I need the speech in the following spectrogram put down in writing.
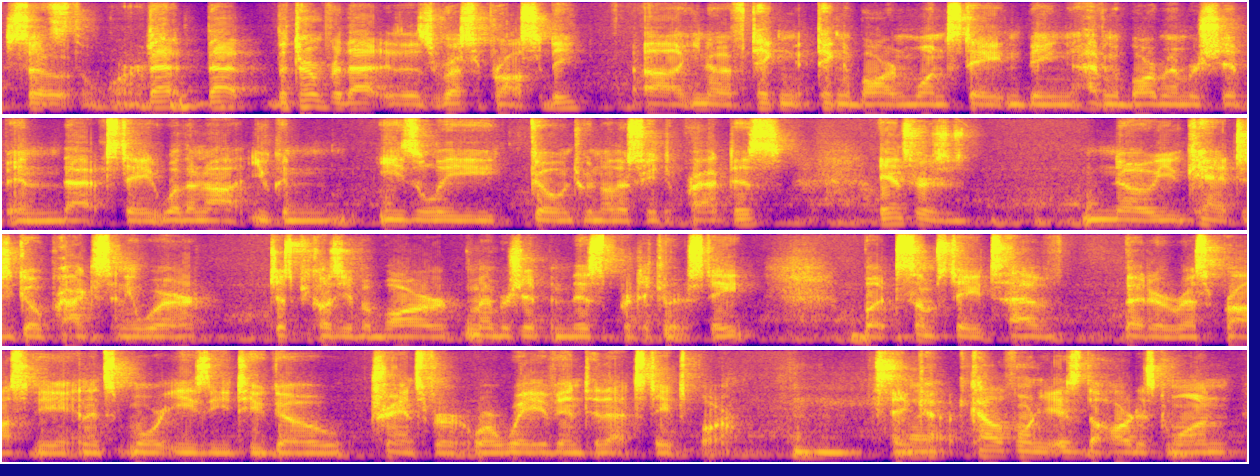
So that that the term for that is reciprocity. Uh, you know, if taking taking a bar in one state and being having a bar membership in that state, whether or not you can easily go into another state to practice, the answer is no. You can't just go practice anywhere just because you have a bar membership in this particular state. But some states have better reciprocity, and it's more easy to go transfer or waive into that state's bar. It's And like- California is the hardest one,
